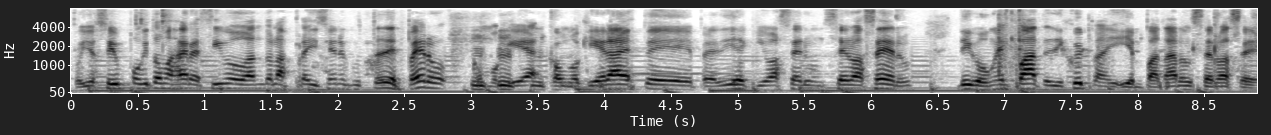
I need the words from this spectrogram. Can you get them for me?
Pues yo soy un poquito más agresivo dando las predicciones que ustedes, pero como quiera, como quiera este predije que iba a ser un 0 a 0. Digo, un empate, disculpa, y empataron 0 a 0.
